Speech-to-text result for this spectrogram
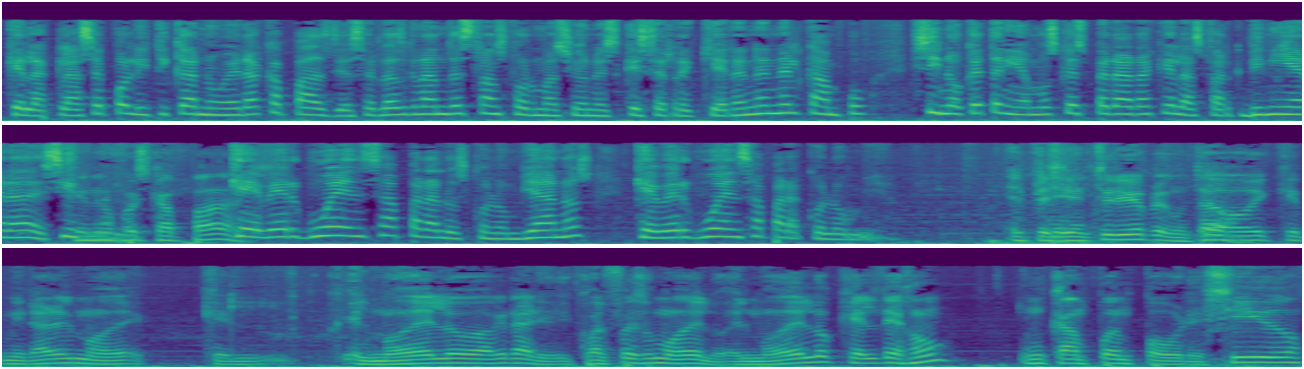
que la clase política no era capaz de hacer las grandes transformaciones que se requieren en el campo, sino que teníamos que esperar a que las FARC viniera a decirnos. fue capaz. Qué vergüenza para los colombianos, qué vergüenza para Colombia. El presidente Uribe preguntaba No. hoy que mirar el, mode- que el, el modelo agrario. ¿Y cuál fue su modelo? El modelo que él dejó, un campo empobrecido,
